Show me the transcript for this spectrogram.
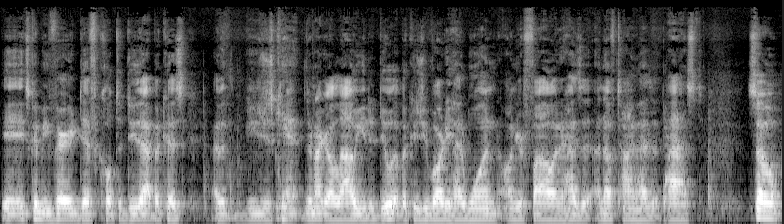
it's going to be very difficult to do that because uh, you just can't they're not going to allow you to do it because you've already had one on your file and it has enough time hasn't passed. So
